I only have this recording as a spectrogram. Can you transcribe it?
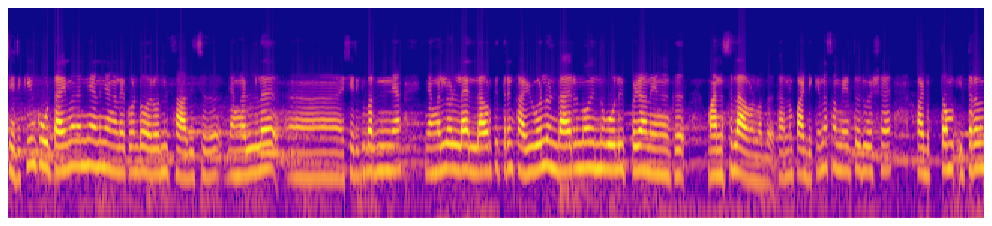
ശരിക്കും കൂട്ടായ്മ തന്നെയാണ് ഞങ്ങളെ കൊണ്ട് ഓരോന്ന് സാധിച്ചത്. ഞങ്ങളിൽ ശരിക്കും പറഞ്ഞു കഴിഞ്ഞാൽ ഞങ്ങളിലുള്ള എല്ലാവർക്കും ഇത്രയും കഴിവുകൾ ഉണ്ടായിരുന്നോ എന്ന് പോലും ഇപ്പോഴാണ് ഞങ്ങൾക്ക് മനസ്സിലാവുന്നത്. കാരണം പഠിക്കുന്ന സമയത്ത് ഒരു പക്ഷേ പഠിത്തം ഇത്രയും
